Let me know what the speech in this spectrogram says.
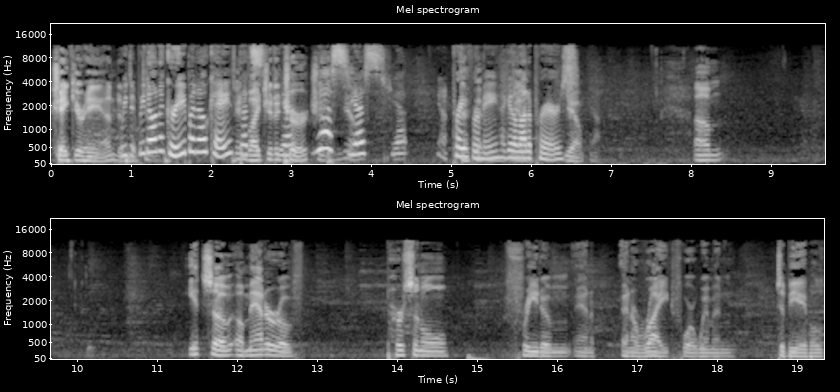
shake your hand. we, d- we don't agree, but okay. Invite that's, you to yeah. church and- Yes, yeah. yes, yep. Yeah. Pray for me. I get a lot of prayers. Yeah. Um, it's a, a matter of personal freedom and a, and a right for women to be able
